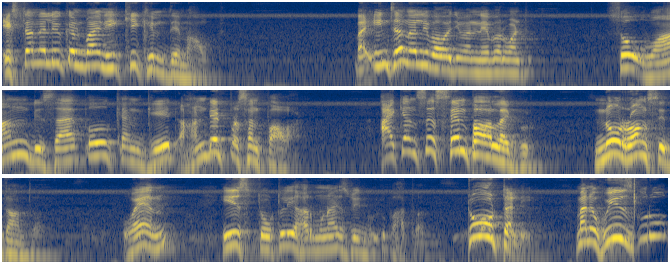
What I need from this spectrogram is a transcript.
Externally you can find he kick him them out. But internally Babaji Maharaj never wanted. So one disciple can get 100% power. I can say same power like Guru. No wrong Siddhanta. When he is totally harmonized with Guru Bhagavad. Totally. Man, who is Guru?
